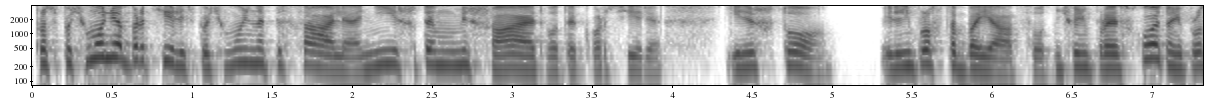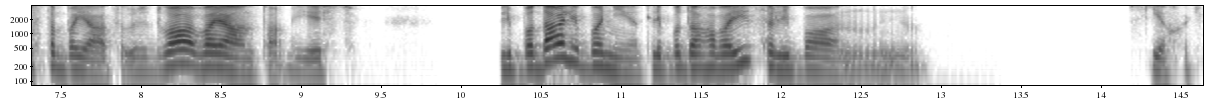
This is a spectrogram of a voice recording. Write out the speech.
Просто почему не обратились, почему не написали? Они что-то им мешает в этой квартире. Или что? Или они просто боятся. Вот ничего не происходит, они просто боятся. То есть два варианта есть. Либо да, либо нет. Либо договориться, либо съехать.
